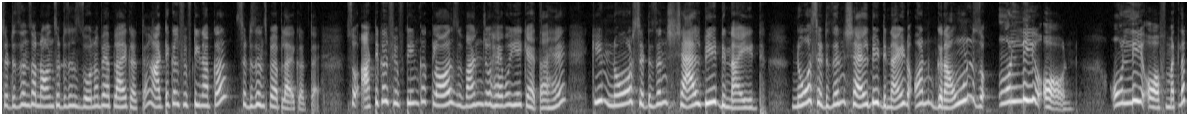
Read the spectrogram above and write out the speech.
सिटीजन्स और नॉन सिटीजन्स दोनों पे अप्लाई करते हैं। आर्टिकल 15 आपका सिटीजन्स पे अप्लाई करता है। सो आर्टिकल 15 का क्लॉज वन जो है, वो ये कहता है कि no citizen shall be denied no citizen shall be denied on ground only on only of मतलब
